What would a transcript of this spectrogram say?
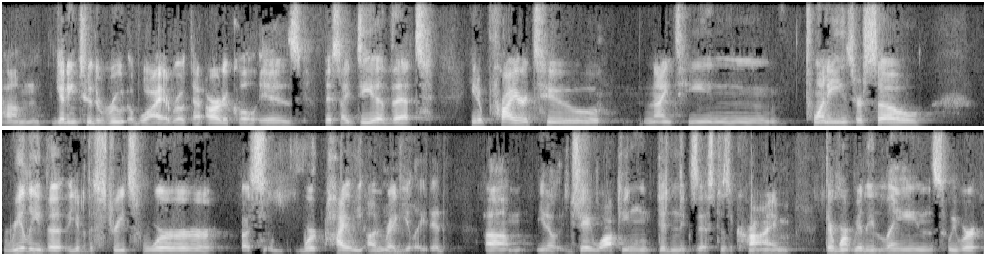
um, getting to the root of why I wrote that article is this idea that you know prior to 1920s or so, really the you know the streets were uh, were highly unregulated. Um, you know, jaywalking didn't exist as a crime. There weren't really lanes. We were.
